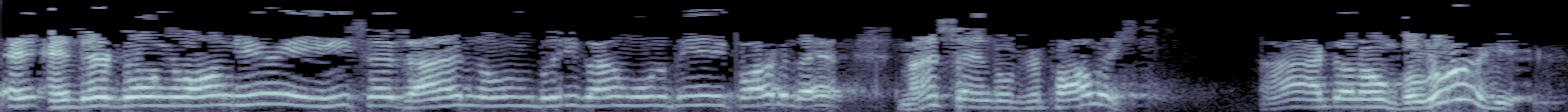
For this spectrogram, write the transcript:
and, and they're going along here. And he says, I don't believe I want to be any part of that. My sandals are polished. I got on velour here.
